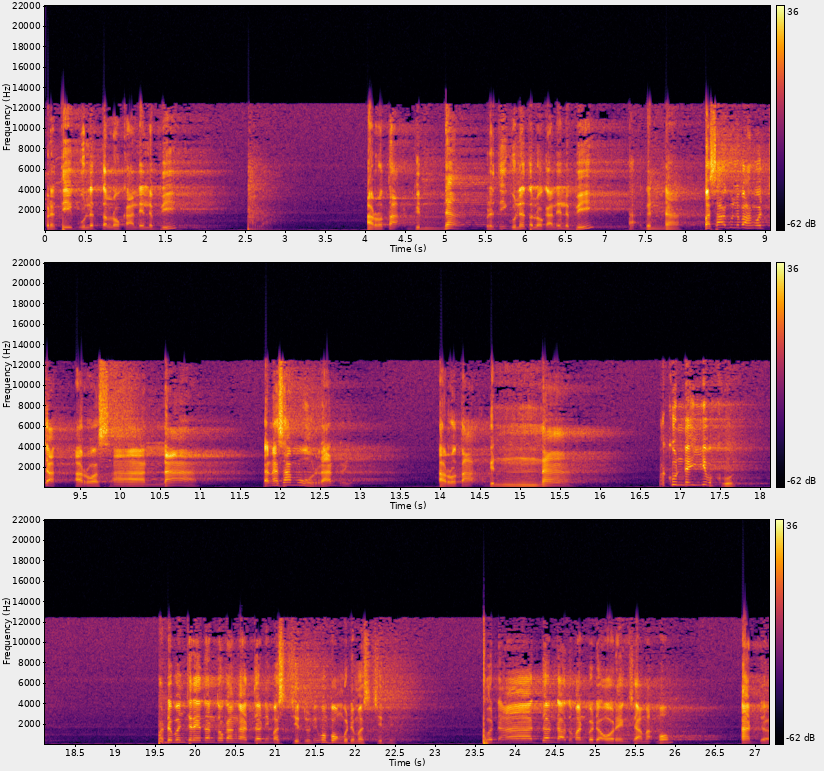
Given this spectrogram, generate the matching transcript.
Berarti gula telo kali lebih Aro tak gena. Berarti gula telo kali lebih tak gena. Masa gula bah ngocak aro salah. Karena samuran ya. Aro tak gena. Pakunda iya bakul. Pada penceretan tukang adan di masjid ini mumpung beda masjid nih. Benadan tak teman beda orang sama makmum. Ada.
